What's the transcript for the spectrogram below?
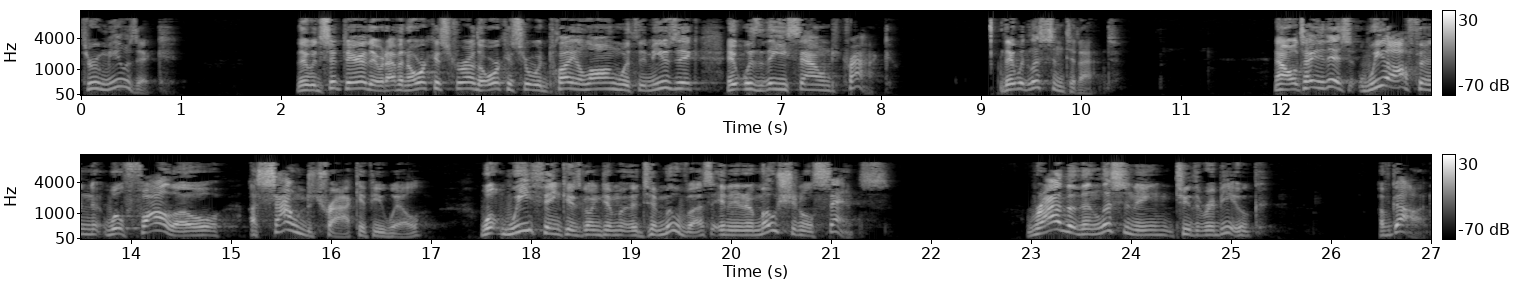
Through music. They would sit there, they would have an orchestra, the orchestra would play along with the music, it was the soundtrack. They would listen to that. Now I'll tell you this, we often will follow a soundtrack, if you will, what we think is going to, to move us in an emotional sense, rather than listening to the rebuke of God.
